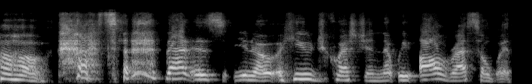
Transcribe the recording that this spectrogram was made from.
Oh, that's that is, you know, a huge question that we all wrestle with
